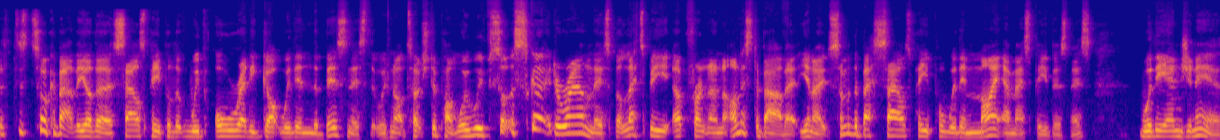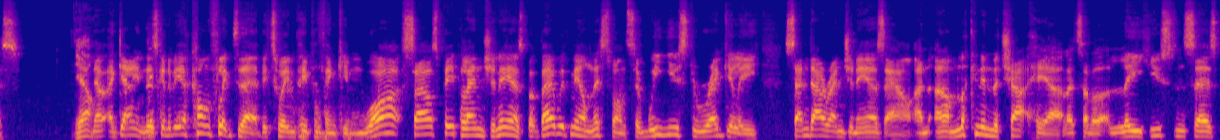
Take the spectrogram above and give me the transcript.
Let's talk about the other salespeople that we've already got within the business that we've not touched upon. We, we've sort of skirted around this, but let's be upfront and honest about it. You know, some of the best salespeople within my MSP business were the engineers. Yeah. Now, again, there's going to be a conflict there between people mm-hmm. thinking, what? Salespeople, engineers. But bear with me on this one. So, we used to regularly send our engineers out. And, and I'm looking in the chat here. Let's have a Lee Houston says,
